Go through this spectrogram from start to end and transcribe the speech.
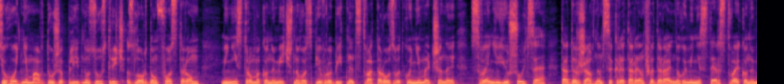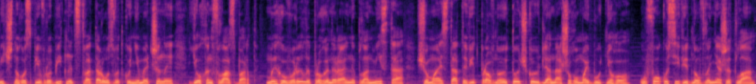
сьогодні мав дуже плідну зустріч з лордом Фостером, міністром економічного співробітництва та розвитку Німеччини Свенією Шульце та державним секретарем Федерального міністерства економічного співробітництва та розвитку Німеччини Йохен Фласбарт. Ми говорили про генеральний план міста, що має стати відправною точкою для нашого майбутнього у фокусі відновлення житла,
